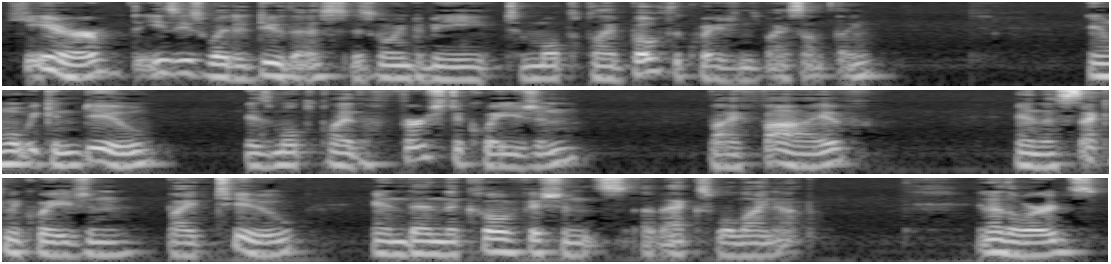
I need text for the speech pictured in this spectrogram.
Here, the easiest way to do this is going to be to multiply both equations by something. And what we can do is multiply the first equation by 5 and the second equation by 2, and then the coefficients of x will line up. In other words,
